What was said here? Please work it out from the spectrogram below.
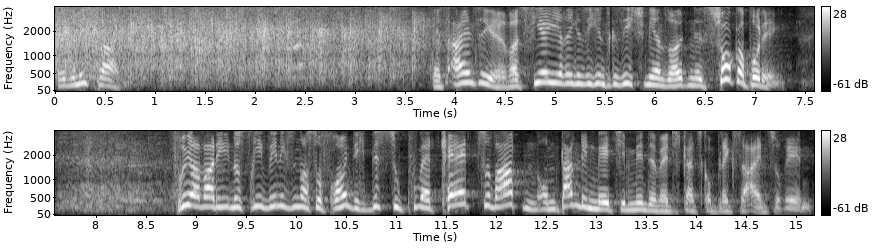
Wenn Sie mich fragen. Das Einzige, was Vierjährige sich ins Gesicht schmieren sollten, ist Schokopudding. Früher war die Industrie wenigstens noch so freundlich, bis zur Pubertät zu warten, um dann den Mädchen Minderwertigkeitskomplexe einzureden.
